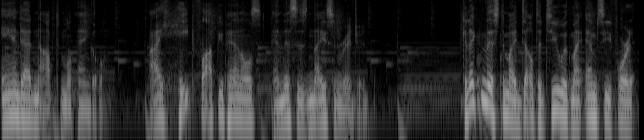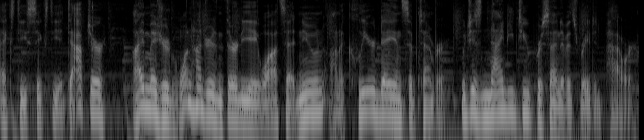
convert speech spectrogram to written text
and at an optimal angle. I hate floppy panels, and this is nice and rigid. Connecting this to my Delta 2 with my MC4 to XT60 adapter, I measured 138 watts at noon on a clear day in September, which is 92% of its rated power.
